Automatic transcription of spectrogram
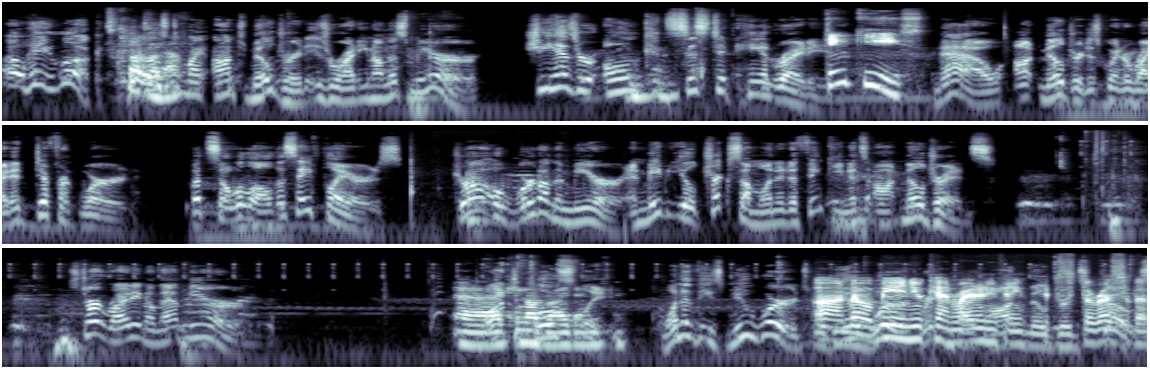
Oh, hey, look. The close ghost enough. of my Aunt Mildred is writing on this mirror. She has her own consistent handwriting. Jinkies. Now, Aunt Mildred is going to write a different word. But so will all the safe players. Draw a word on the mirror, and maybe you'll trick someone into thinking it's Aunt Mildred's. Start writing on that mirror. Uh, I Watch cannot write closely. anything. One of these new words. will Uh, no, me and you can't write anything. It's the rest of them.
